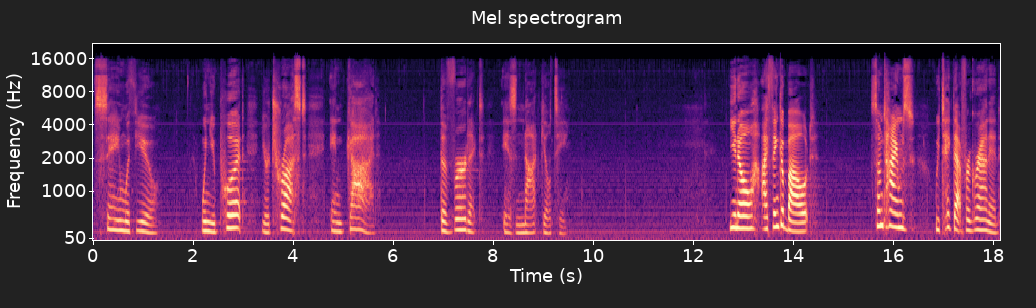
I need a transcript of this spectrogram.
Same with you. When you put your trust in God, the verdict is not guilty. You know, I think about sometimes we take that for granted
